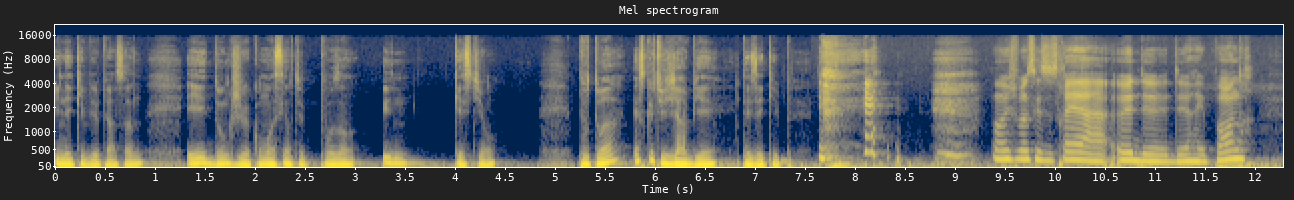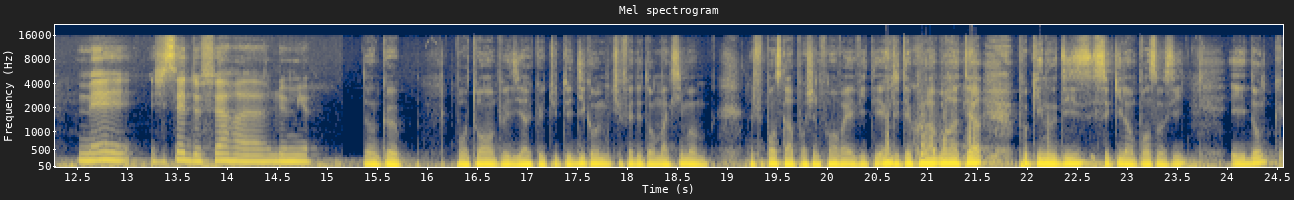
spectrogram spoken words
une équipe de personnes. Et donc, je vais commencer en te posant une question. Pour toi, est-ce que tu gères bien tes équipes? Bon, Je pense que ce serait à eux de, répondre. Mais j'essaie de faire euh, le mieux. Donc, euh, pour toi, on peut dire que tu te dis quand même que tu fais de ton maximum. Je pense que la prochaine fois, on va inviter un de tes collaborateurs pour qu'il nous dise ce qu'il en pense aussi. Et donc,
